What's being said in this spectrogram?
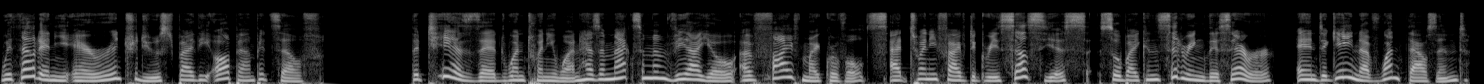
without any error introduced by the op-amp itself. The TSZ121 has a maximum VIO of 5 microvolts at 25 degrees Celsius, so by considering this error, and a gain of 1000,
